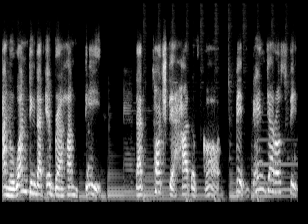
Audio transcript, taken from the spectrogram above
And one thing that Abraham did that touched the heart of God, faith, dangerous faith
